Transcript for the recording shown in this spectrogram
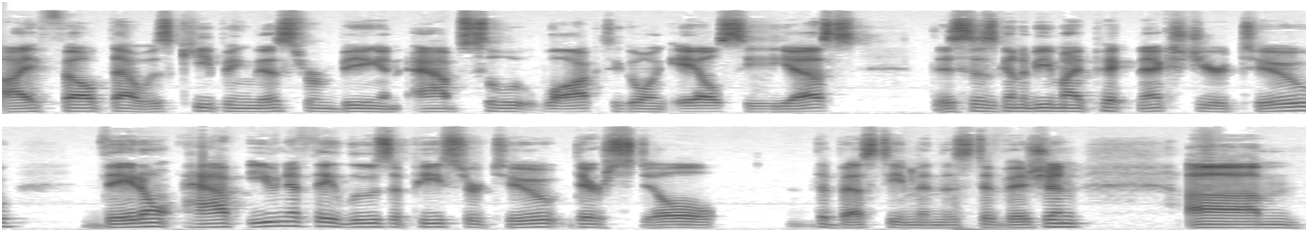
I felt that was keeping this from being an absolute lock to going ALCS. This is going to be my pick next year too. They don't have even if they lose a piece or two, they're still the best team in this division. Um,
